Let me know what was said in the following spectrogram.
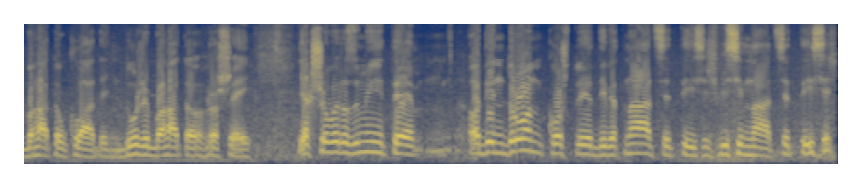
багато вкладень, дуже багато грошей. Якщо ви розумієте, один дрон коштує 19 тисяч, 18 тисяч,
